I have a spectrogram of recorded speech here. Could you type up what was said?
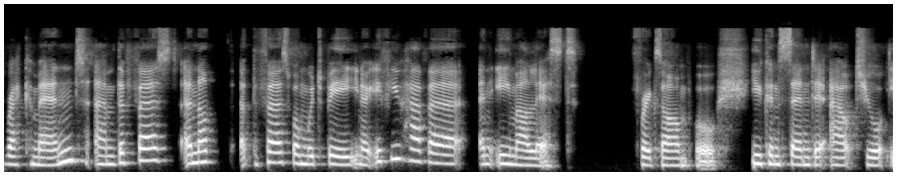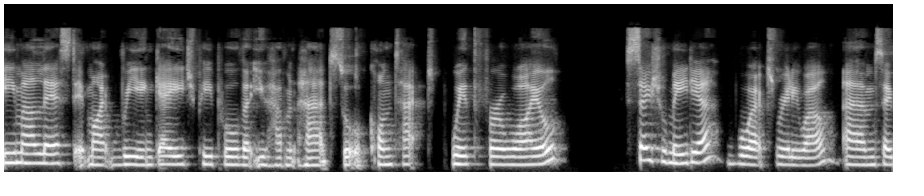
recommend. Um, the first, another, the first one would be, you know, if you have a an email list, for example, you can send it out to your email list. It might re-engage people that you haven't had sort of contact with for a while. Social media works really well. Um, so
